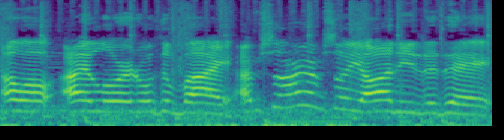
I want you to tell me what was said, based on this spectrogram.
Hello, hi, Lord. Welcome by. I'm sorry I'm so yawny today.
